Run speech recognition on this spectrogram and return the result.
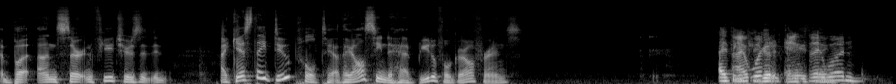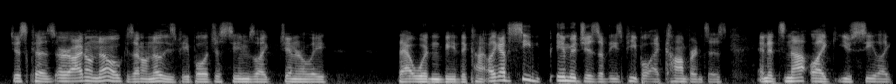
But uncertain futures. It, it- I guess they do pull tail. They all seem to have beautiful girlfriends. I think I if you're good wouldn't at think they would, just because, or I don't know, because I don't know these people. It just seems like generally that wouldn't be the kind. Like I've seen images of these people at conferences, and it's not like you see like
